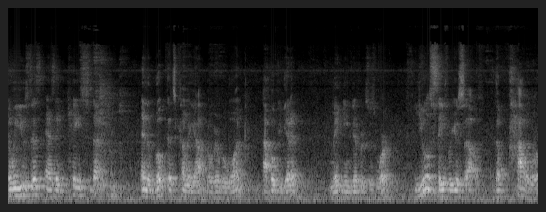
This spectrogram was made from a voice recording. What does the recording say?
And we use this as a case study. And the book that's coming out November 1, I hope you get it, Making Differences Work. You'll see for yourself the power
